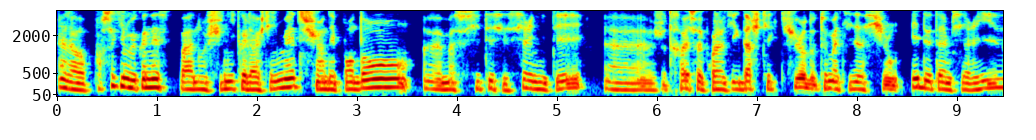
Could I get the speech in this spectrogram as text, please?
alors, pour ceux qui ne me connaissent pas, je suis Nicolas Steinmetz, je suis indépendant, ma société c'est Sérénité, je travaille sur les problématiques d'architecture, d'automatisation et de time series,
